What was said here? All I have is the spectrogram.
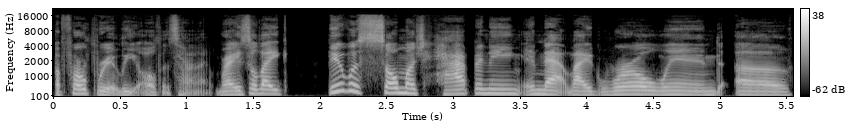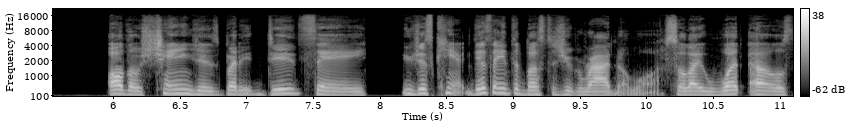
appropriately all the time. Right. So like there was so much happening in that like whirlwind of all those changes, but it did say you just can't this ain't the bus that you can ride no more. So like what else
